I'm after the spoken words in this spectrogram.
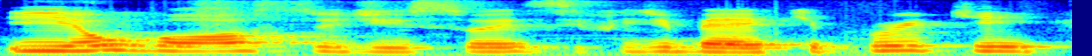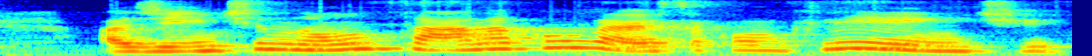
E eu gosto disso, esse feedback, porque a gente não tá na conversa com o cliente.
